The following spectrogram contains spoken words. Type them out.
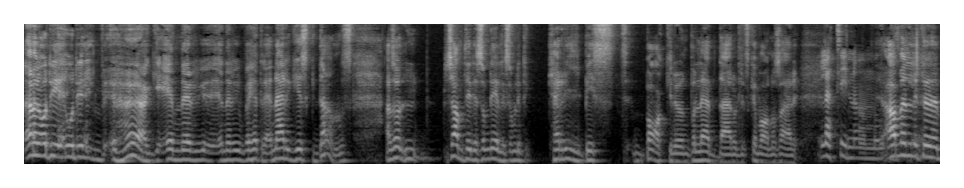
Nej, men, och, det, och det är hög ener, ener, vad heter det, energisk dans. Alltså, samtidigt som det är liksom lite karibiskt bakgrund på leddar och det ska vara någon så här Latino. Ja men lite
